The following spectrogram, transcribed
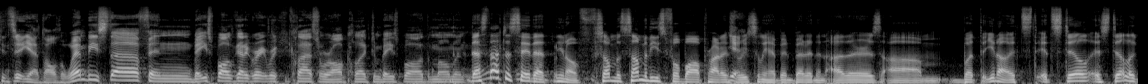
consider yeah, all the Wemby stuff and baseball's got a great rookie class and we're all collecting baseball at the moment. That's not to say that you know some of some of these football products Yeah. recently have been better than others. Um, but you know it's it's still it's still a,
